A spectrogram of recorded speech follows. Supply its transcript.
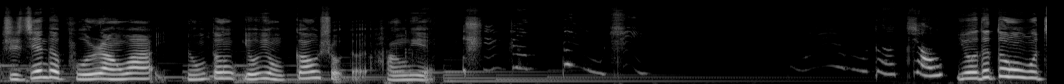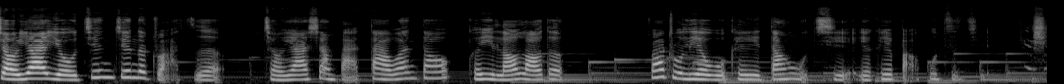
指尖的蹼让蛙荣登游泳高手的行列。有的动物脚丫有尖尖的爪子，脚丫像把大弯刀，可以牢牢地抓住猎物，可以当武器，也可以保护自己。这是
